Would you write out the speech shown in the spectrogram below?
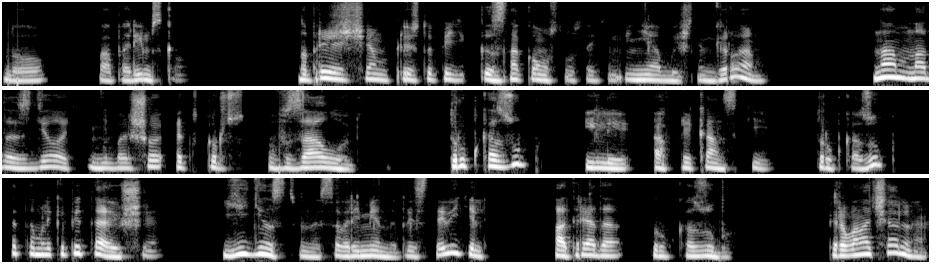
до Папы Римского. Но прежде чем приступить к знакомству с этим необычным героем, нам надо сделать небольшой экскурс в зоологию. Трубкозуб или африканский трубкозуб – это млекопитающее, единственный современный представитель отряда трубкозубых. Первоначально,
